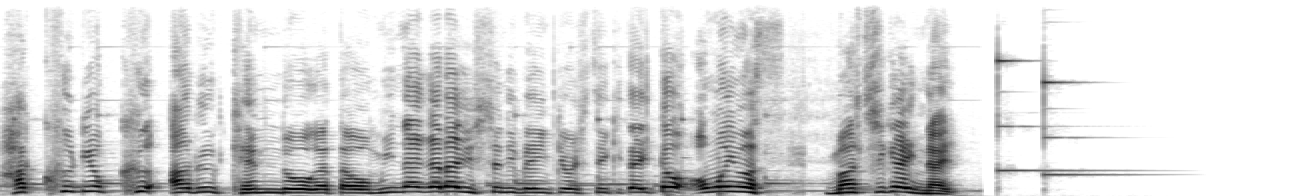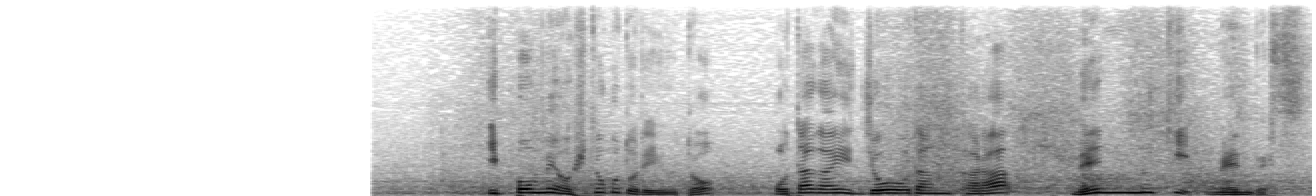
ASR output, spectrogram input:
迫力ある剣道型を見ながら一緒に勉強していきたいと思います。間違いない。1本目を一言で言うとお互い上段から面抜き面です。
